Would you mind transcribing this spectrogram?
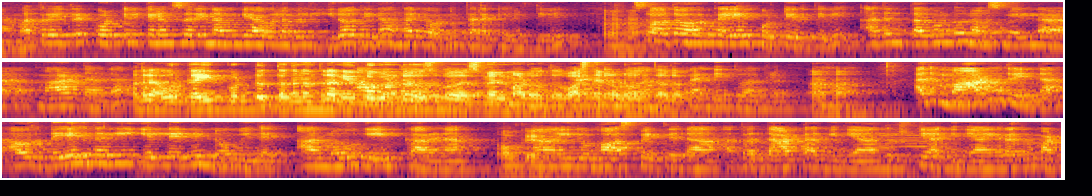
ನಮ್ಮ ಹತ್ರ ಇದ್ರೆ ಕೊಡ್ತೀವಿ. ಕೆಲವೊಂದ್ ಸರಿ ನಮ್ಗೆ ಅವೈಲಬಲ್ ಇರೋದಿಲ್ಲ. ಹಂಗಾಗಿ ಅವ್ರನ್ನ ತರಕ್ಕೆ ಹೇಳ್ತೀವಿ. ಸೊ ಅದು ಅವ್ರ ಕೈಯಲ್ಲಿ ಕೊಟ್ಟಿರ್ತೀವಿ. ಅದನ್ನ ತಗೊಂಡು ನಾವು ಸ್ಮೆಲ್ ಮಾಡಿದಾಗ ಅಂದ್ರೆ ಅವ್ರ ಕೈ ಕೊಟ್ಟು ತದನಂತರ ನೀವು ತಗೊಂಡು ಸ್ಮೆಲ್ ಮಾಡೋದು ವಾಸನೆ ನೋಡುವಂತದ್ದು ಖಂಡಿತವಾಗ್ಲು. ಅದು ಮಾಡೋದ್ರಿಂದ ಅವ್ರ ದೇಹದಲ್ಲಿ ಎಲ್ಲೆಲ್ಲಿ ನೋವಿದೆ ಆ ನೋವಿಗೆ ಏನ್ ಕಾರಣ? ಇದು ಹಾಸ್ಪಿಟ್ಲ್ ಇದು ಅಥವಾ ದಾಟ್ ಆಗಿದ್ಯಾ ದೃಷ್ಟಿ ಆಗಿದ್ಯಾ ಯಾರಾದ್ರೂ ಮಠ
